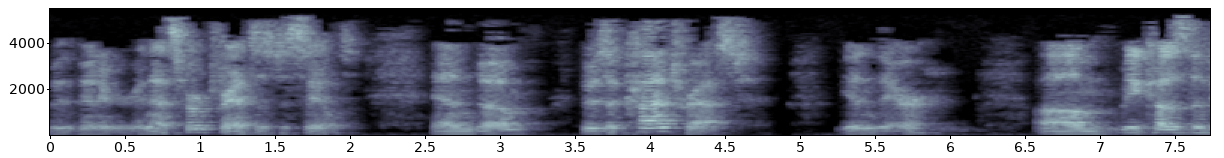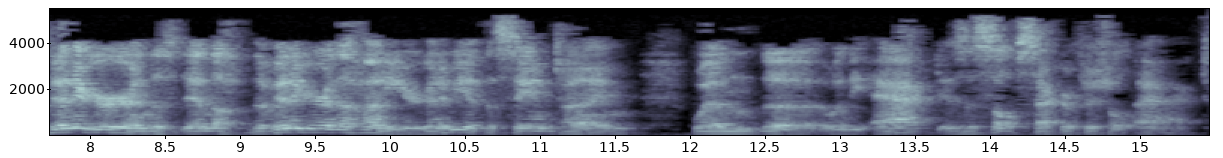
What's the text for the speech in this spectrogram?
with, vinegar. And that's from Francis de Sales. And um, there's a contrast in there um, because the vinegar and the, and the, the vinegar and the honey are going to be at the same time when the when the act is a self-sacrificial act.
